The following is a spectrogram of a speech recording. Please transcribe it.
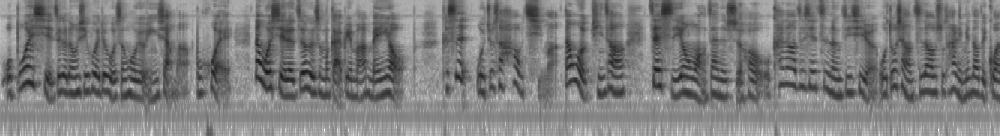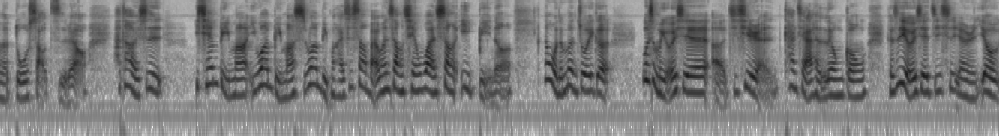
我不会写这个东西会对我生活有影响吗？不会。那我写了之后有什么改变吗？没有。可是我就是好奇嘛。当我平常在使用网站的时候，我看到这些智能机器人，我都想知道说它里面到底灌了多少资料，它到底是一千笔吗？一万笔吗？十万笔吗？还是上百万、上千万、上亿笔呢？那我能不能做一个？为什么有一些呃机器人看起来很用功，可是有一些机器人又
